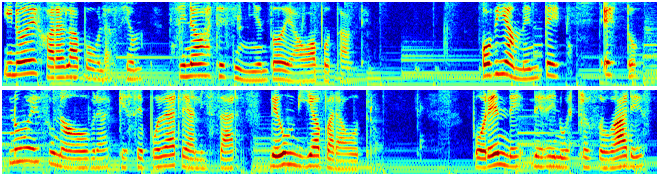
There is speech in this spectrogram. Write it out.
y no dejar a la población sin abastecimiento de agua potable. Obviamente, esto no es una obra que se pueda realizar de un día para otro. Por ende, desde nuestros hogares,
